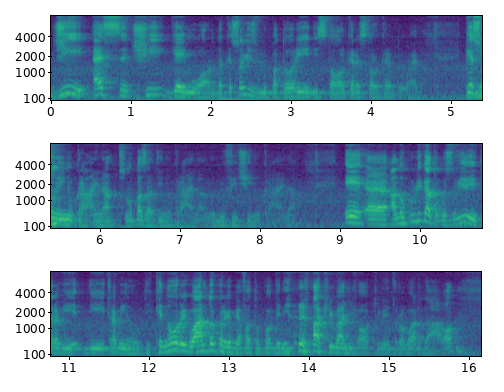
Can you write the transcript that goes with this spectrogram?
GSC Game World, che sono gli sviluppatori di Stalker e Stalker 2, che Mhm. sono in Ucraina, sono basati in Ucraina, hanno gli uffici in Ucraina. E eh, hanno pubblicato questo video di tre, vi- di tre minuti, che non riguardo perché mi ha fatto un po' venire le lacrime agli occhi mentre lo guardavo.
